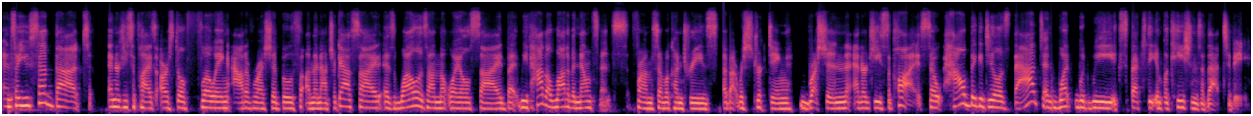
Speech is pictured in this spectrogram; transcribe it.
And so you said that energy supplies are still flowing out of Russia, both on the natural gas side as well as on the oil side. But we've had a lot of announcements from several countries about restricting Russian energy supplies. So, how big a deal is that? And what would we expect the implications of that to be?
